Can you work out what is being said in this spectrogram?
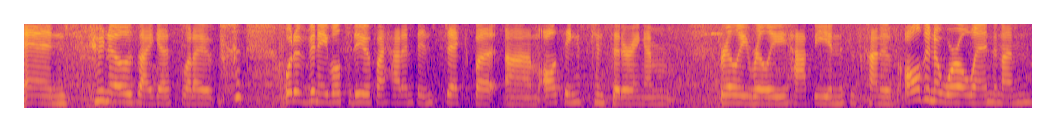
and who knows I guess what I would have been able to do if I hadn't been sick but um, all things considering I'm really really happy and this has kind of all been a whirlwind and I'm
